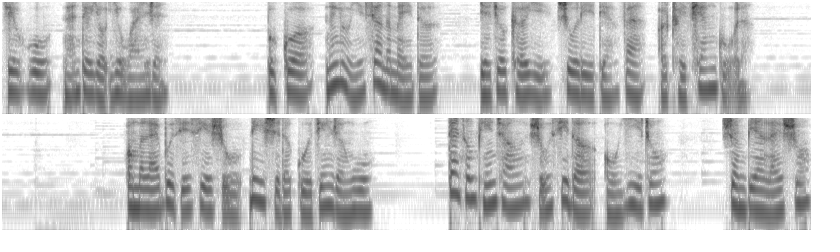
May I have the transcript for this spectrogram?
几乎难得有一完人。不过能有一项的美德，也就可以树立典范而垂千古了。我们来不及细数历史的古今人物，但从平常熟悉的偶遇中，顺便来说，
